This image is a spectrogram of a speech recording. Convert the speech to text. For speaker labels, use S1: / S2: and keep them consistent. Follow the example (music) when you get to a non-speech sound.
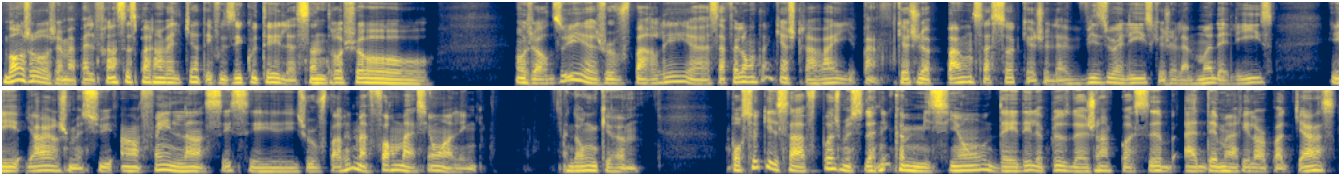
S1: Bonjour, je m'appelle Francis Parent-Velquette et vous écoutez le Sandro Show. Aujourd'hui, euh, je veux vous parler, euh, ça fait longtemps que je travaille, ben, que je pense à ça, que je la visualise, que je la modélise. Et hier, je me suis enfin lancé, je veux vous parler de ma formation en ligne. Donc, euh, pour ceux qui ne le savent pas, je me suis donné comme mission d'aider le plus de gens possible à démarrer leur podcast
